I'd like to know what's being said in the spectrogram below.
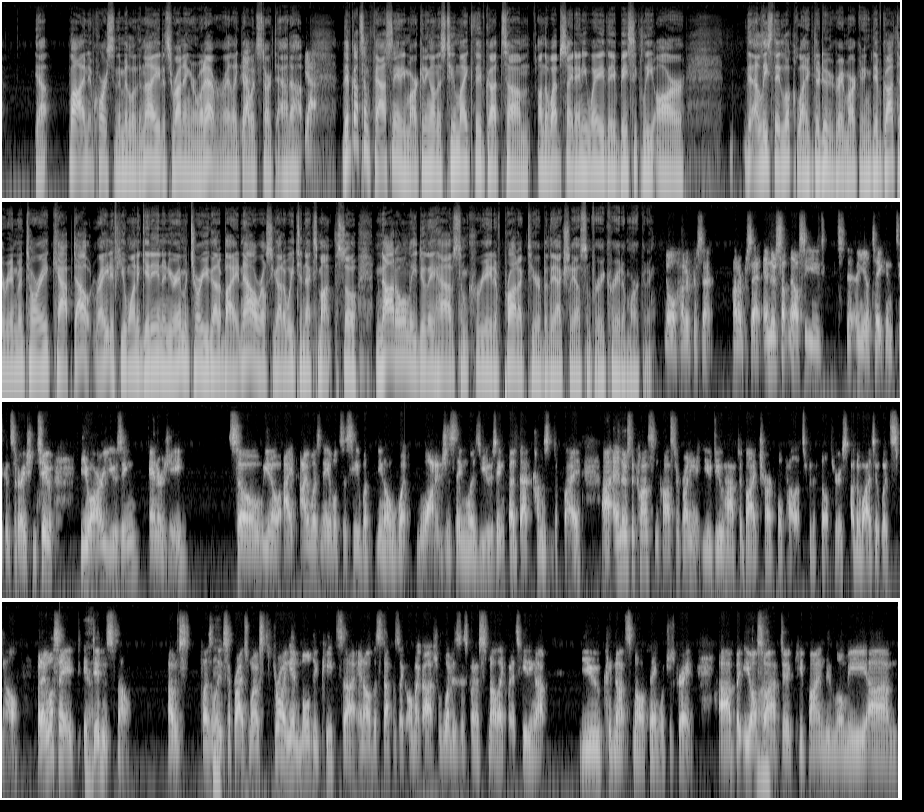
Yeah. Well, and of course, in the middle of the night, it's running or whatever, right? Like Yeah. that would start to add up. Yeah. They've got some fascinating marketing on this too, Mike. They've got um, on the website anyway. They basically are, at least they look like they're doing a great marketing. They've got their inventory capped out, right? If you want to get in in your inventory, you got to buy it now, or else you got to wait to next month. So not only do they have some creative product here, but they actually have some very creative marketing. no, 100 100 percent. And there's something else that you need to you know take into consideration too. You are using energy. So, you know, I, I wasn't able to see what, you know, what wattage this thing was using, but that comes into play. Uh, and there's the constant cost of running it. You do have to buy charcoal pellets for the filters. Otherwise it would smell. But I will say it, it Yeah. didn't smell. I was pleasantly surprised when I was throwing in moldy pizza and all the stuff was like, oh my gosh, what is this going to smell like when it's heating up? You could not smell a thing, which was great. Uh, but you also Wow. have to keep buying the Lomi um,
